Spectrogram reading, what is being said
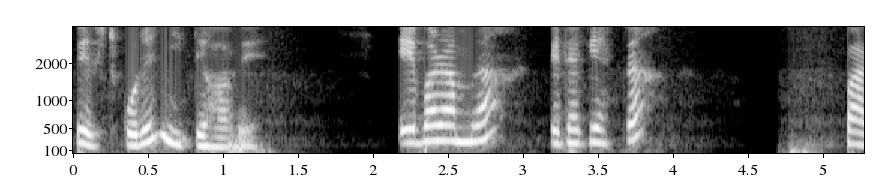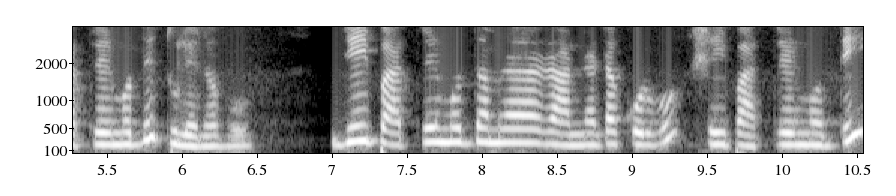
পেস্ট করে নিতে হবে। এবার আমরা এটাকে একটা পাত্রের মধ্যে তুলে নেব। যেই পাত্রের মধ্যে আমরা রান্নাটা করব, সেই পাত্রের মধ্যেই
